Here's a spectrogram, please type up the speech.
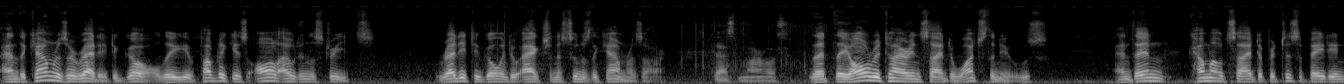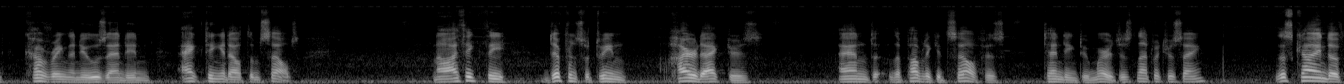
and the cameras are ready to go, the public is all out in the streets, ready to go into action as soon as the cameras are. That's marvelous. That they all retire inside to watch the news and then come outside to participate in covering the news and in acting it out themselves. Now, I think the difference between hired actors and the public itself is tending to merge. Isn't that what you're saying? This kind of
